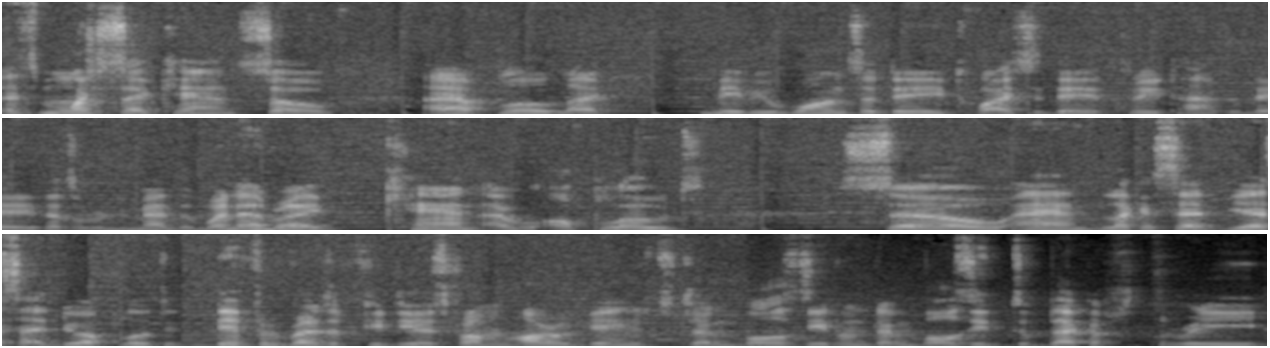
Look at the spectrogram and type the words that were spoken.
as much as I can. So I upload like maybe once a day, twice a day, three times a day, it doesn't really matter. Whenever I can I will upload. So and like I said, yes I do upload different varieties of videos from horror games to Dragon Ball Z, from Dragon Ball Z to Black Ops 3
